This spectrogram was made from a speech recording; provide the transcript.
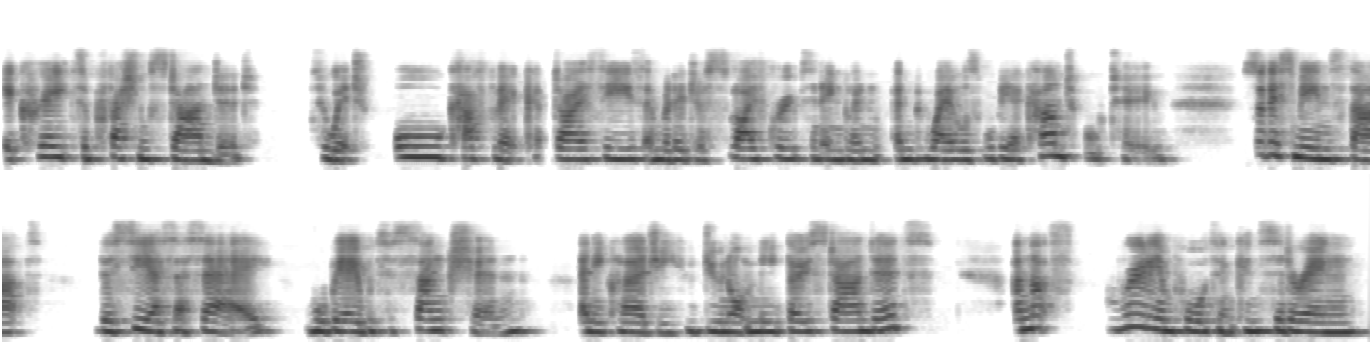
it creates a professional standard to which all Catholic dioceses and religious life groups in England and Wales will be accountable to. So this means that the CSSA will be able to sanction any clergy who do not meet those standards. And that's really important considering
